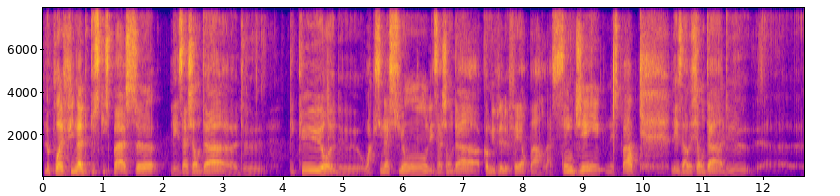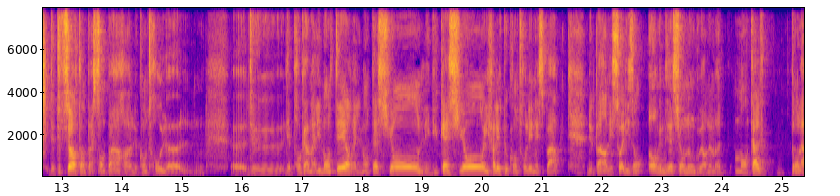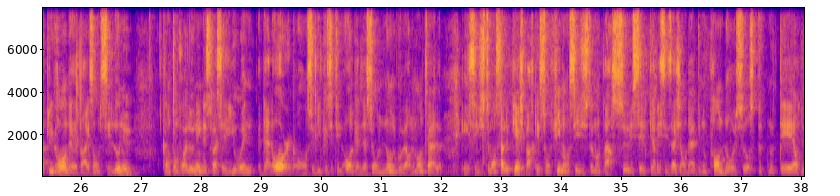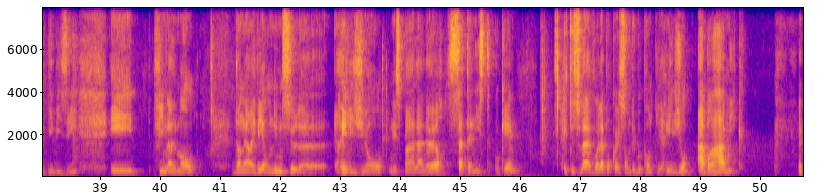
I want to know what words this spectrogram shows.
le point final de tout ce qui se passe, les agendas de piqûres, de vaccination, les agendas comme ils voulaient le faire par la 5G, n'est-ce pas Les agendas de, de toutes sortes, en passant par le contrôle de, des programmes alimentaires, l'alimentation, l'éducation, il fallait tout contrôler, n'est-ce pas? De par les soi-disant organisations non gouvernementales, dont la plus grande, par exemple, c'est l'ONU. Quand on voit l'ONU, n'est-ce pas, c'est UN.org, on se dit que c'est une organisation non gouvernementale. Et c'est justement ça le piège, parce qu'elles sont financées justement par ceux et celles qui avaient ces agendas de nous prendre nos ressources, toutes nos terres, de diviser, et finalement d'en arriver en une seule euh, religion, n'est-ce pas, la leur, sataniste, ok? Et tout cela, voilà pourquoi ils sont debout contre les religions abrahamiques.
